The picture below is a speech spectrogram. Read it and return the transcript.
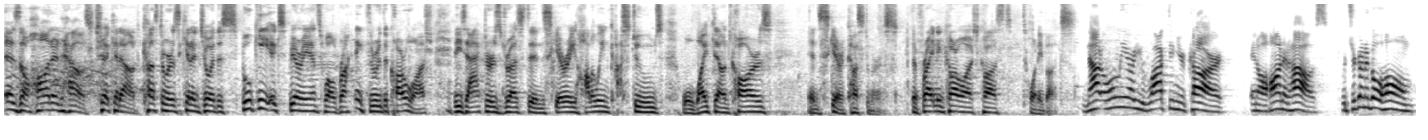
as a haunted house. Check it out. Customers can enjoy the spooky experience while riding through the car wash. These actors dressed in scary Halloween costumes will wipe down cars and scare customers. The frightening car wash costs 20 bucks. Not only are you locked in your car in a haunted house, but you're gonna go home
